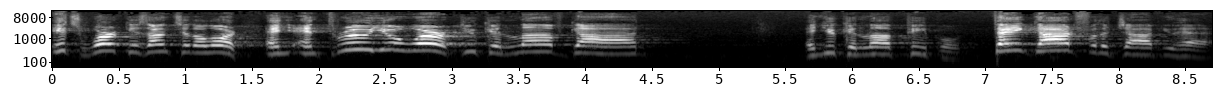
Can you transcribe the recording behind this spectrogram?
its work is unto the Lord. And, and through your work, you can love God and you can love people. Thank God for the job you have.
